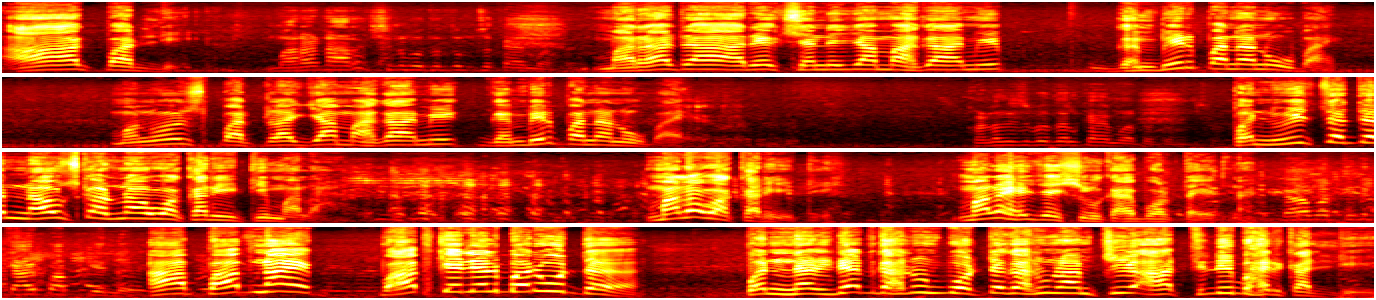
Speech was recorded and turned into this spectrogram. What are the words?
आग पाडली. मराठा आरक्षणबद्दल तुमचं काय मत मराठा आरक्षणाच्या मागं आम्ही गंभीरपणानं उभा आहे. मनोज पाटलाच्या मागं आम्ही गंभीरपणानं उभा आहे. फडणवीसबद्दल काय मत फडणवीसचं तर नावच काढून वाकार येते मला. मला वाकार येते. मला ह्याच्याशिवाय काय बोलता येत नाही. काय मत तुम्ही काय पाप केलं? हा पाप नाही. पाप केलेलं बरं होतं. पण नरड्यात घालून बोटं घालून आमची आतडी बाहेर काढली.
